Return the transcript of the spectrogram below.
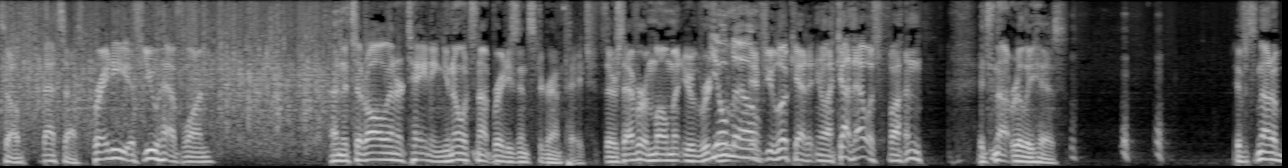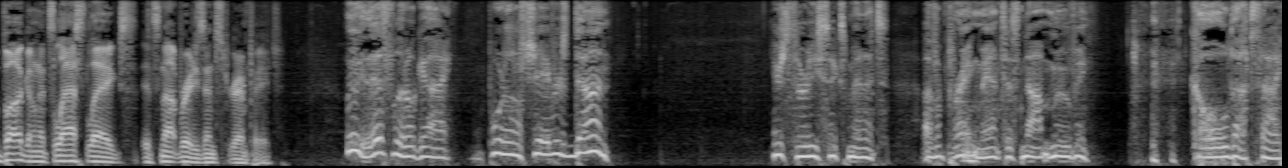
So that's us, Brady. If you have one, and it's at all entertaining, you know it's not Brady's Instagram page. If there's ever a moment you're, You'll know. if you look at it and you're like, God, that was fun. It's not really his. If it's not a bug on its last legs, it's not Brady's Instagram page. Look at this little guy. Poor little shaver's done. Here's 36 minutes of a praying mantis not moving. Cold outside.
